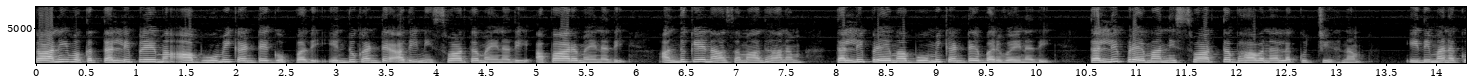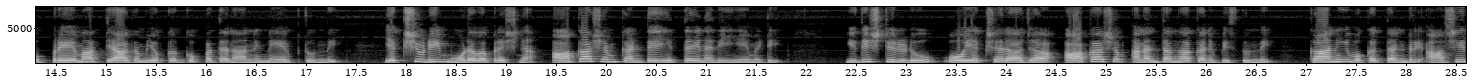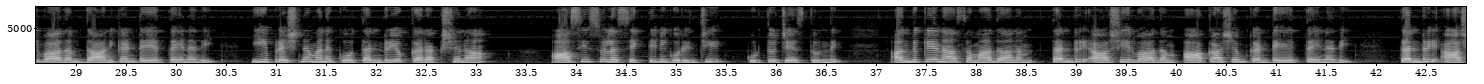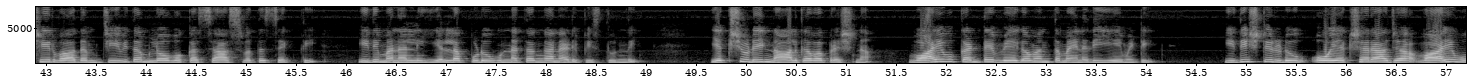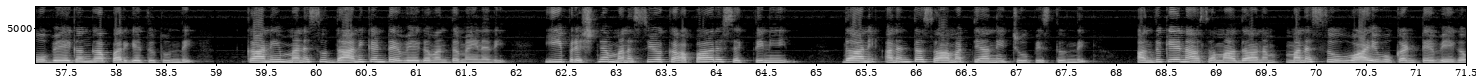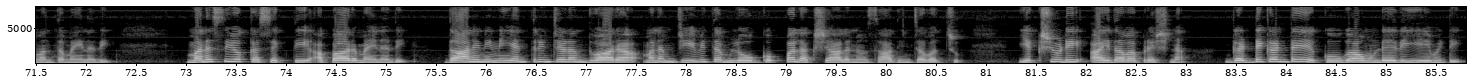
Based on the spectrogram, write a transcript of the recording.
కానీ ఒక తల్లి ప్రేమ ఆ భూమి కంటే గొప్పది. ఎందుకంటే అది నిస్వార్థమైనది అపారమైనది. అందుకే నా సమాధానం తల్లి ప్రేమ భూమి కంటే బరువైనది. తల్లి ప్రేమ నిస్వార్థ భావనలకు చిహ్నం. ఇది మనకు ప్రేమ త్యాగం యొక్క గొప్పతనాన్ని నేర్పుతుంది. యక్షుడి మూడవ ప్రశ్న ఆకాశం కంటే ఎత్తైనది ఏమిటి? యుధిష్ఠిరుడు ఓ యక్షరాజా ఆకాశం అనంతంగా కనిపిస్తుంది. కానీ ఒక తండ్రి ఆశీర్వాదం దానికంటే ఎత్తైనది. ఈ ప్రశ్న మనకు తండ్రి యొక్క రక్షణ ఆశీస్సుల శక్తిని గురించి గుర్తు చేస్తుంది. అందుకే నా సమాధానం తండ్రి ఆశీర్వాదం ఆకాశం కంటే ఎత్తైనది. తండ్రి ఆశీర్వాదం జీవితంలో ఒక శాశ్వత శక్తి. ఇది మనల్ని ఎల్లప్పుడూ ఉన్నతంగా నడిపిస్తుంది. యక్షుడి నాలుగవ ప్రశ్న వాయువు కంటే వేగవంతమైనది ఏమిటి? యుధిష్ఠిరుడు ఓ యక్షరాజ వాయువు వేగంగా పరిగెత్తుతుంది కానీ మనసు దానికంటే వేగవంతమైనది. ఈ ప్రశ్న మనస్సు యొక్క అపార శక్తిని దాని అనంత సామర్థ్యాన్ని చూపిస్తుంది. అందుకే నా సమాధానం మనస్సు వాయువు కంటే వేగవంతమైనది. మనస్సు యొక్క శక్తి అపారమైనది. దానిని నియంత్రించడం ద్వారా మనం జీవితంలో గొప్ప లక్ష్యాలను సాధించవచ్చు. యక్షుడి ఐదవ ప్రశ్న గడ్డి కంటే ఎక్కువగా ఉండేది ఏమిటి?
